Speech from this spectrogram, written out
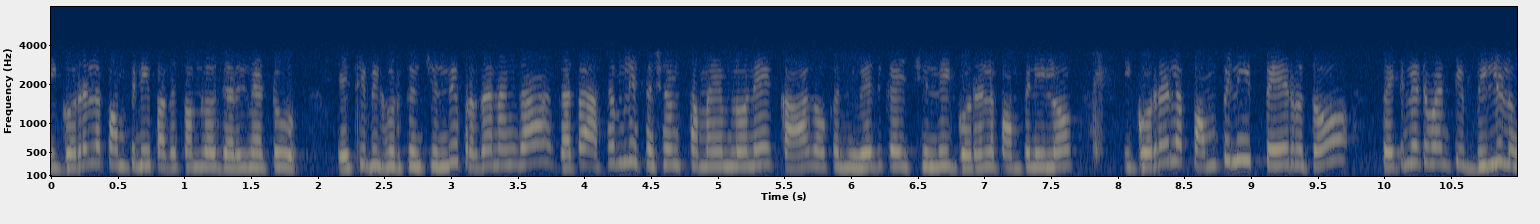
ఈ గొర్రెల పంపిణీ పథకంలో జరిగినట్టు ఏసీబీ గుర్తించింది. ప్రధానంగా గత అసెంబ్లీ సెషన్ సమయంలోనే కాగ్ ఒక నివేదిక ఇచ్చింది గొర్రెల పంపిణీలో. ఈ గొర్రెల పంపిణీ పేరుతో పెట్టినటువంటి బిల్లులు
